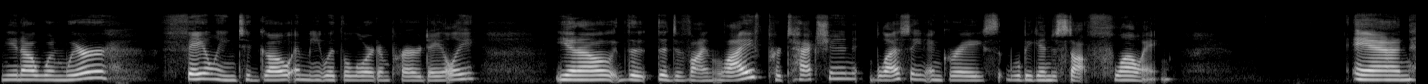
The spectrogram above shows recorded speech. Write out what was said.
you know, when we're failing to go and meet with the Lord in prayer daily, you know, the, the divine life, protection, blessing, and grace will begin to stop flowing. And,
